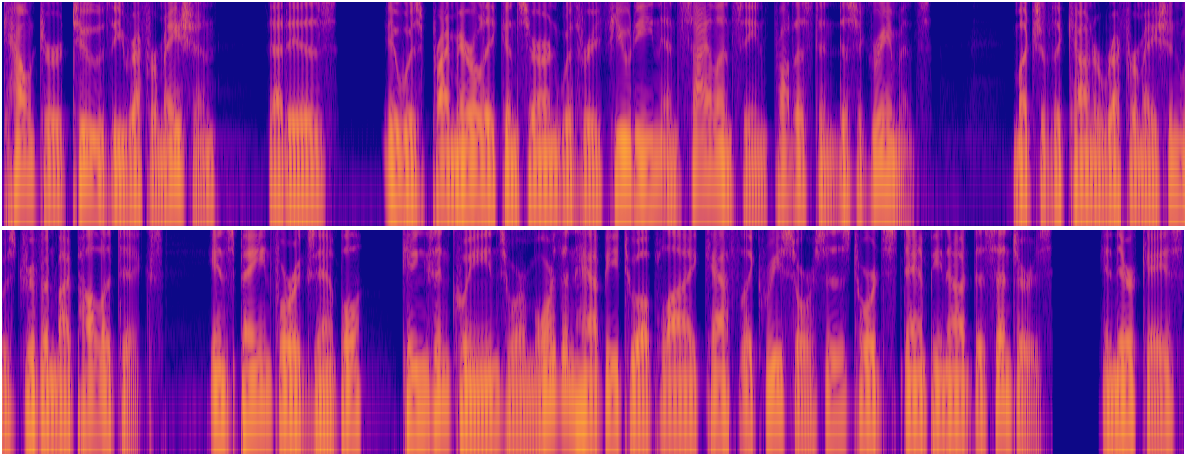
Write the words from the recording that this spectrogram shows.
counter to the Reformation, that is, it was primarily concerned with refuting and silencing Protestant disagreements. Much of the Counter Reformation was driven by politics. In Spain, for example, kings and queens were more than happy to apply Catholic resources towards stamping out dissenters, in their case,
